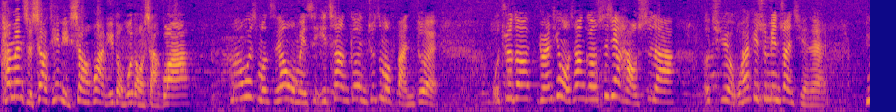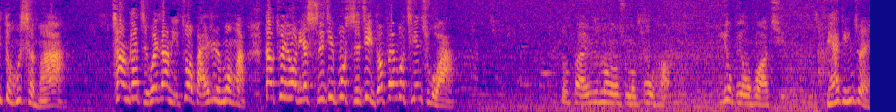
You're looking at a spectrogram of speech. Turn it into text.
他们只是要听你笑话，你懂不懂，傻瓜？妈，为什么只要我每次一唱歌你就这么反对？我觉得有人听我唱歌是件好事啊，而且我还可以顺便赚钱哎。你懂什么啊？唱歌只会让你做白日梦啊，到最后连实际不实际你都分不清楚啊。做白日梦有什么不好？又不用花钱。你还顶嘴？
